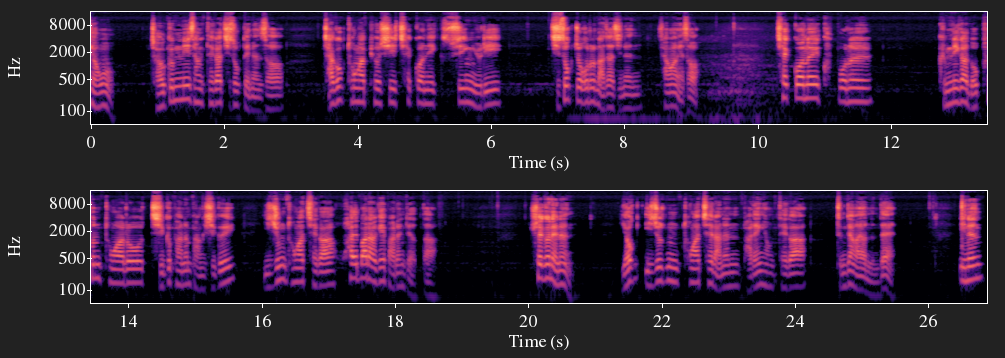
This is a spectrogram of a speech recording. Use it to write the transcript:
경우 저금리 상태가 지속되면서 자국 통화 표시 채권익 수익률이 지속적으로 낮아지는 상황에서 채권의 쿠폰을 금리가 높은 통화로 지급하는 방식의 이중통화체가 활발하게 발행되었다. 최근에는 역이중통화체라는 발행 형태가 등장하였는데 이는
